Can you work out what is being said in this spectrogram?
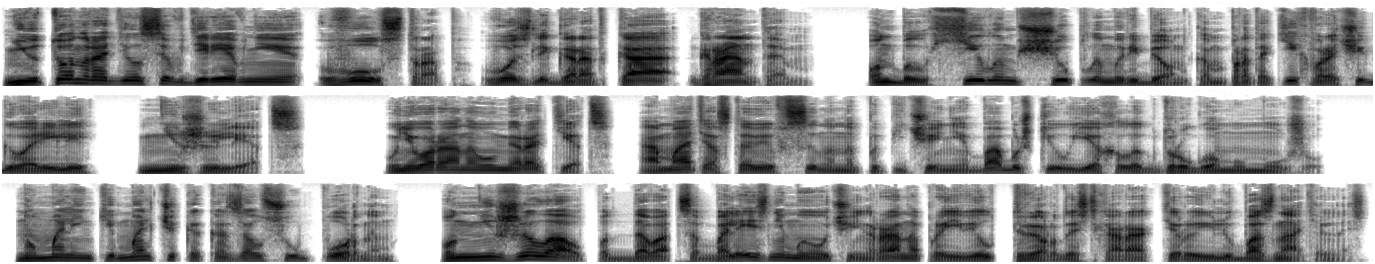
Ньютон родился в деревне Вулстроп, возле городка Грантем. Он был хилым, щуплым ребенком, про таких врачи говорили «не жилец». У него рано умер отец, а мать, оставив сына на попечение бабушки, уехала к другому мужу. Но маленький мальчик оказался упорным. Он не желал поддаваться болезням и очень рано проявил твердость характера и любознательность.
